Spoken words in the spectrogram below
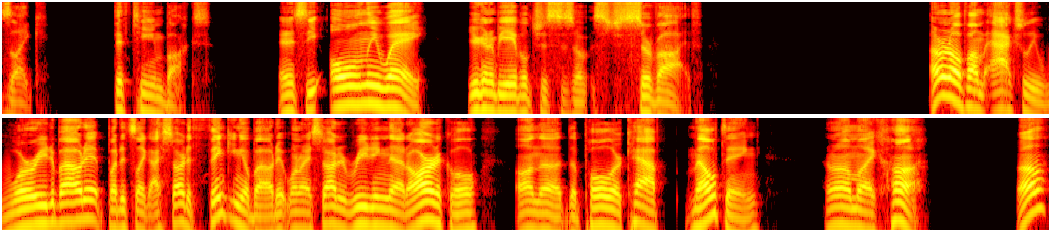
It's like 15 bucks. And it's the only way you're going to be able to su- survive. I don't know if I'm actually worried about it, but it's like I started thinking about it when I started reading that article on the, the polar cap melting. And I'm like, huh. Well,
